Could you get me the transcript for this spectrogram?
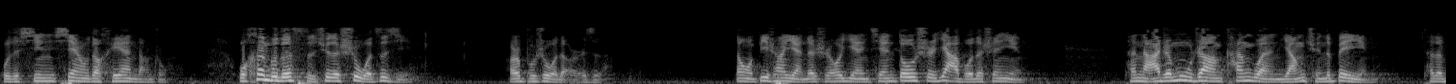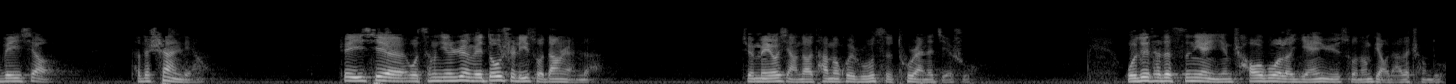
我的心陷入到黑暗当中。我恨不得死去的是我自己。而不是我的儿子。当我闭上眼的时候，眼前都是亚伯的身影，他拿着木杖看管羊群的背影，他的微笑，他的善良，这一切我曾经认为都是理所当然的，却没有想到他们会如此突然的结束。我对他的思念已经超过了言语所能表达的程度。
